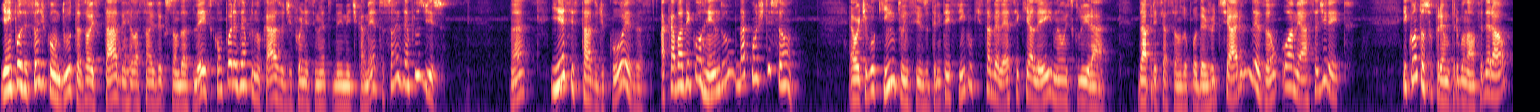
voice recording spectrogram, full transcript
e a imposição de condutas ao Estado em relação à execução das leis, como por exemplo no caso de fornecimento de medicamentos, são exemplos disso. Né? E esse estado de coisas acaba decorrendo da Constituição. É o artigo 5, inciso 35, que estabelece que a lei não excluirá da apreciação do Poder Judiciário lesão ou ameaça a direito. E quanto ao Supremo Tribunal Federal,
